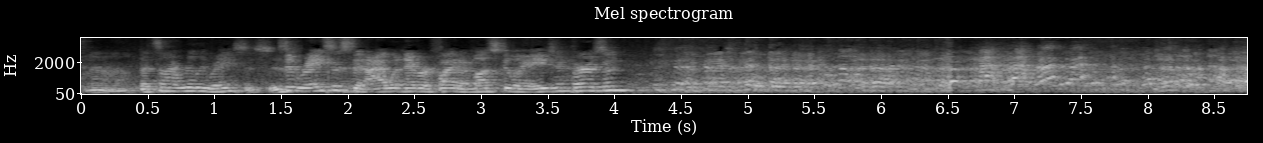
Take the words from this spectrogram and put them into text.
I don't know. That's not really racist. Is it racist that I would never fight a muscular Asian person?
